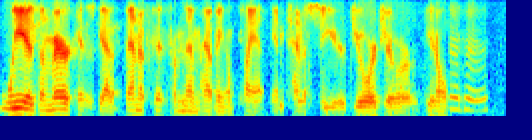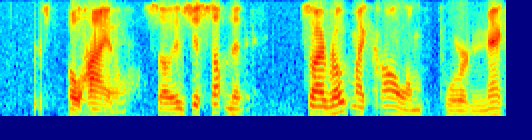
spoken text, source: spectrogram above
we as Americans got a benefit from them having a plant in Tennessee or Georgia or you know, mm-hmm. Ohio. So it was just something that so I wrote my column for next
